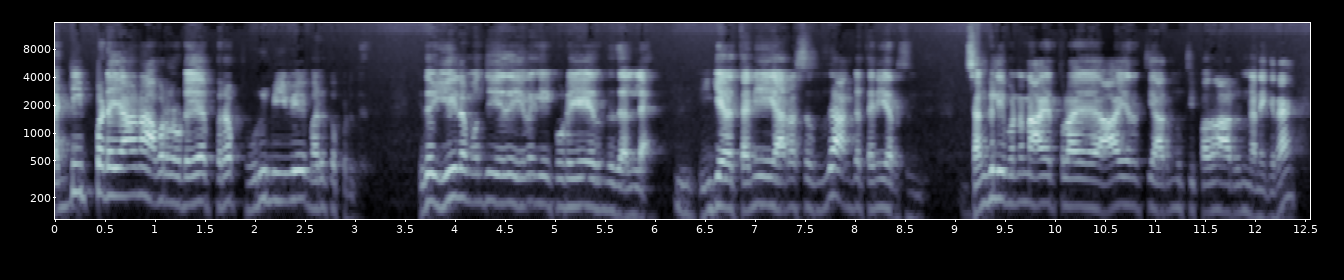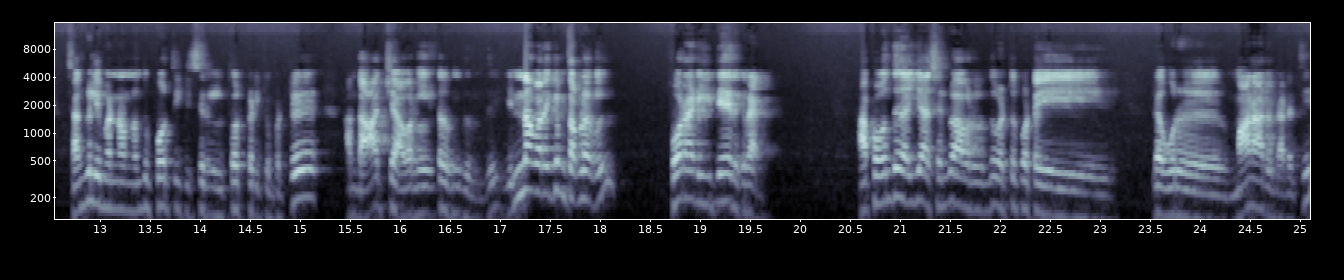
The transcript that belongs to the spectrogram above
அடிப்படையான அவர்களுடைய பிறப்பு உரிமையவே மறுக்கப்படுது இதோ ஈழம் வந்து ஏதோ இலங்கை கூடயே இருந்தது அல்ல. இங்கே தனி அரசு இருந்தது அங்கே தனி அரசு இருந்தது. சங்கிலி மன்னன் ஆயிரத்தி தொள்ளாயிரத்தி ஆயிரத்தி அறுநூத்தி பதினாறுன்னு நினைக்கிறேன். சங்கிலி மன்னன் வந்து போர்த்துகீசியர்கள் தோற்கடிக்கப்பட்டு அந்த ஆட்சி அவர்கள்ட்ட இருந்திருந்து இன்ன வரைக்கும் தமிழர்கள் போராடிக்கிட்டே இருக்கிறாங்க. அப்போ வந்து ஐயா செல்வா அவர்கள் வந்து வட்டுக்கோட்டையில் ஒரு மாநாடு நடத்தி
